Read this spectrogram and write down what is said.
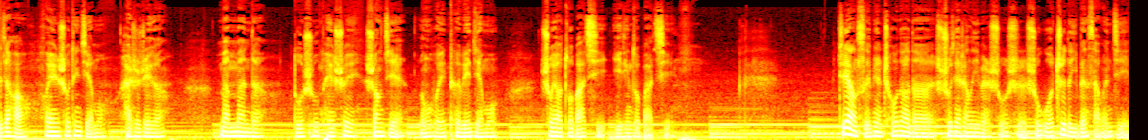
家好，欢迎收听节目，还是这个慢慢的读书陪睡双节轮回特别节目。说要做八期，一定做八期。这样随便抽到的书架上的一本书是《书国志》的一本散文集，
